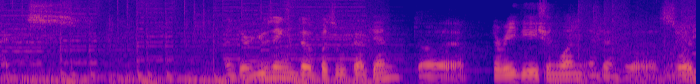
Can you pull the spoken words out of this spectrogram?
X. And they're using the bazooka again, the the radiation one, and then the sword.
